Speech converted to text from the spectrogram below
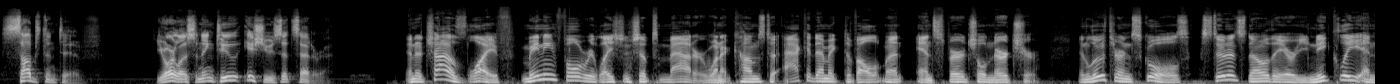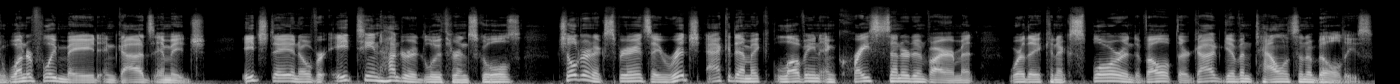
substantive. You're listening to Issues, etc. In a child's life, meaningful relationships matter when it comes to academic development and spiritual nurture. In Lutheran schools, students know they are uniquely and wonderfully made in God's image. Each day in over 1,800 Lutheran schools, children experience a rich academic, loving, and Christ centered environment where they can explore and develop their God given talents and abilities.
